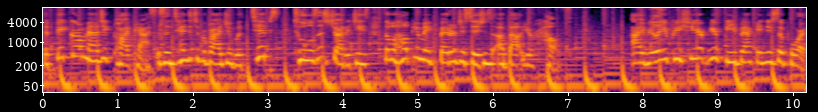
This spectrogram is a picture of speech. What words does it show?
The Fit Girl Magic podcast is intended to provide you with tips, tools, and strategies that will help you make better decisions about your health. I really appreciate your feedback and your support.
